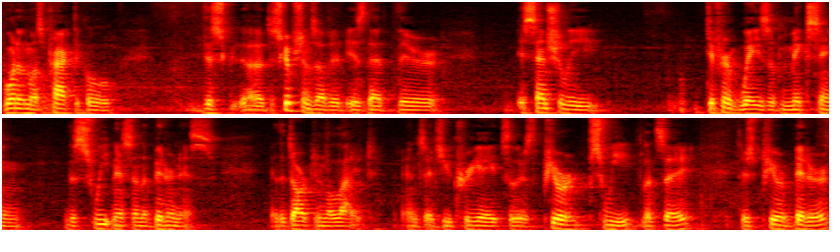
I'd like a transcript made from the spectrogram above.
One of the most practical uh, descriptions of it is that they're essentially different ways of mixing the sweetness and the bitterness, the dark and the light, and that you create. So there's pure sweet, let's say, there's pure bitter,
